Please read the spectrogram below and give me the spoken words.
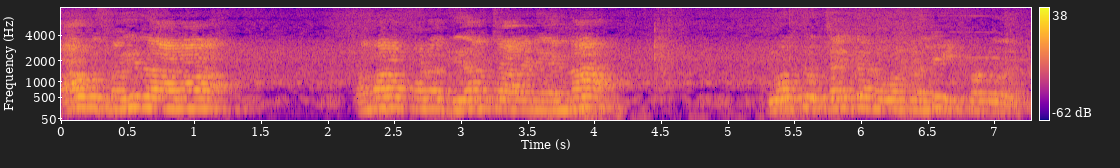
ಹಾಗೂ ಸಂವಿಧಾನ ಸಮರ್ಪಣಾ ದಿನಾಚರಣೆಯನ್ನು ಇವತ್ತು ಚೈತನ್ಯ ಹೋಟೆಲಲ್ಲಿ ಇಟ್ಕೊಟ್ಟು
